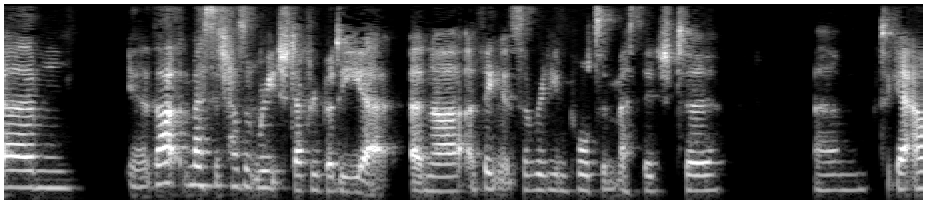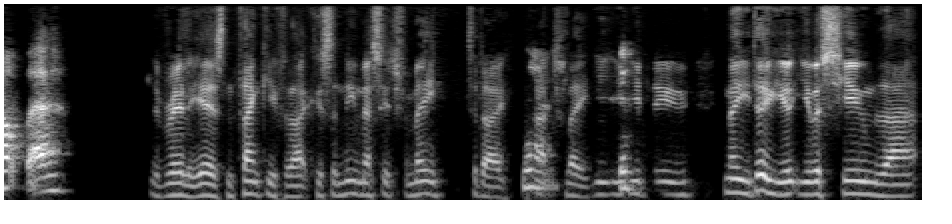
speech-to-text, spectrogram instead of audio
um know that message hasn't reached everybody yet and uh, i think it's a really important message to um to get out there it really is and thank you for that because it's a new message for me today yeah. actually you, you, you, do no you do you, you assume that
